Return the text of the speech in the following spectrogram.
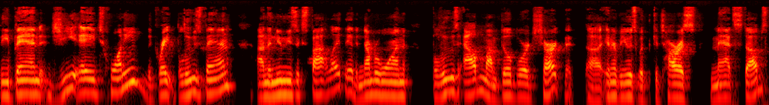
the band GA20, the great blues band, on the New Music Spotlight. They had the number one blues album on Billboard chart that uh, interviews with guitarist Matt Stubbs.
